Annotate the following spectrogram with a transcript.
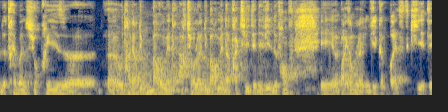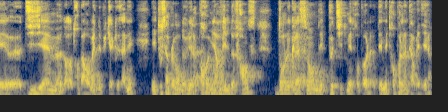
de, très bonnes surprises euh, euh, au travers du baromètre Arthur Lloyd, du baromètre d'attractivité des villes de France. Et euh, par exemple, une ville comme Brest, qui était euh, dixième dans notre baromètre depuis quelques années, est tout simplement devenue la première ville de France dans le classement des petites métropoles, des métropoles intermédiaires.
